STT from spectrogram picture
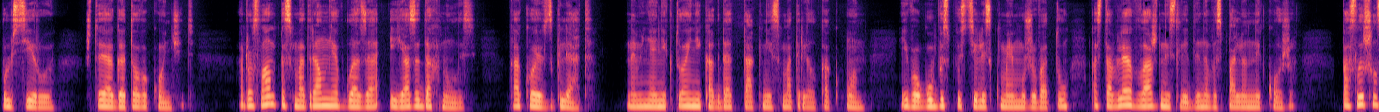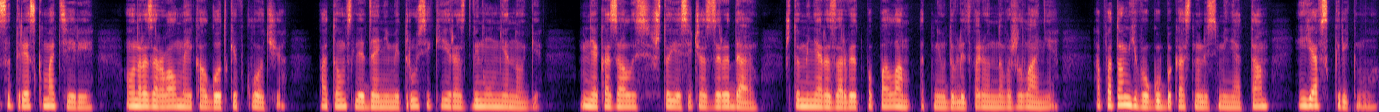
пульсирую, что я готова кончить. Руслан посмотрел мне в глаза, и я задохнулась. Какой взгляд! На меня никто и никогда так не смотрел, как он. Его губы спустились к моему животу, оставляя влажные следы на воспаленной коже. Послышался треск материи. Он разорвал мои колготки в клочья. Потом вслед за ними трусики и раздвинул мне ноги. Мне казалось, что я сейчас зарыдаю, что меня разорвет пополам от неудовлетворенного желания. А потом его губы коснулись меня там, и я вскрикнула,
